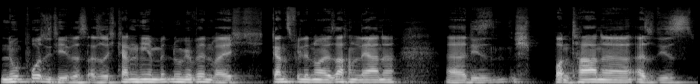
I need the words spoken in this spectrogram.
nur Positives. Also ich kann hiermit nur gewinnen, weil ich ganz viele neue Sachen lerne. Äh, dieses spontane, also dieses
